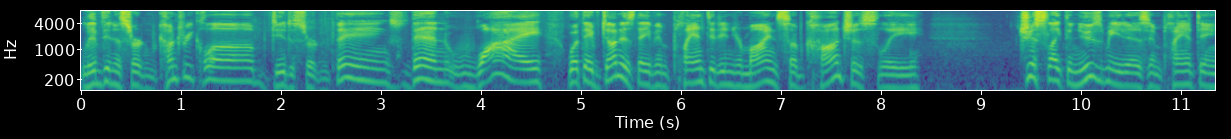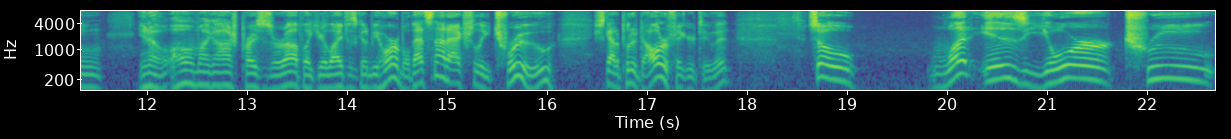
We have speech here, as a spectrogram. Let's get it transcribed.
lived in a certain country club, did certain things, then why what they've done is they've implanted in your mind subconsciously just like the news media is implanting you know, oh my gosh, prices are up, like your life is going to be horrible. That's not actually true. You just got to put a dollar figure to it. So, what is your true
